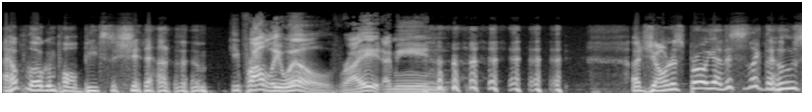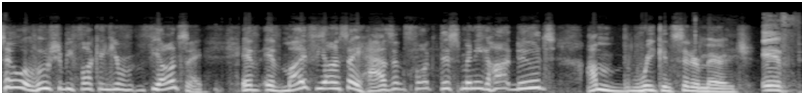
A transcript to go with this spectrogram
I hope Logan Paul beats the shit out of him. He probably will, right? I mean, A Jonas bro, yeah, this is like the who's who of who should be fucking your fiance. If if my fiance hasn't fucked this many hot dudes, I'm reconsider marriage. if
